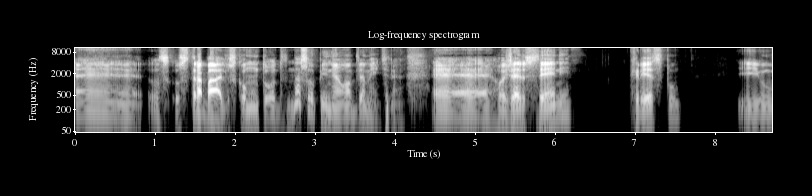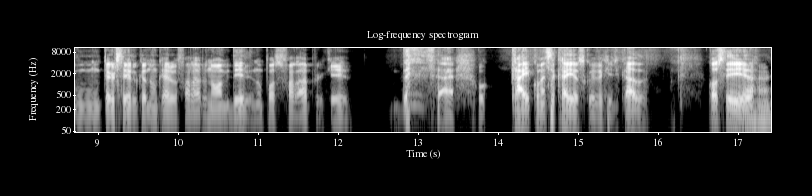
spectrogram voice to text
é, os, os, trabalhos como um todo, na sua opinião, obviamente, né? É, Rogério Ceni, Crespo, e um terceiro que eu não quero falar o nome dele, não posso falar porque o cai, começa a cair as coisas aqui de casa. Qual seria uhum.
